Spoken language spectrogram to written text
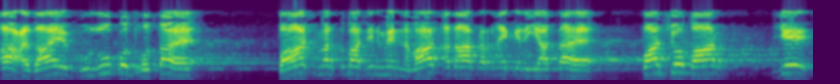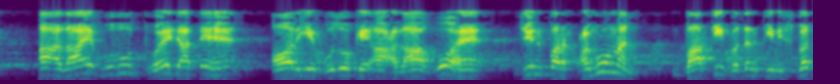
اعضائے وضو کو دھوتا ہے، پانچ مرتبہ دن میں نماز ادا کرنے کے لیے آتا ہے۔ پانچوں بار یہ اعضائے وضو دھوئے جاتے ہیں اور یہ وضو کے اعضاء وہ ہیں جن پر عموماً باقی بدن کی نسبت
